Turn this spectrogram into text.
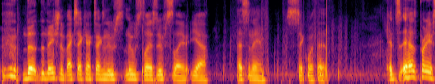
the the nation of XXXX Noob Noob Slayer Noob Slayer. Yeah, that's the name. Stick with it. It's it has pretty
